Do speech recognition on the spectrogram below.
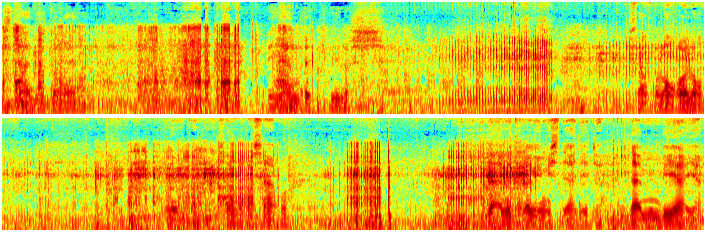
isda dito ngayon 300 kilos isang kulong-kulong. Ayun pa isang nakasako dami talaga yung isda dito. Daming biyaya.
